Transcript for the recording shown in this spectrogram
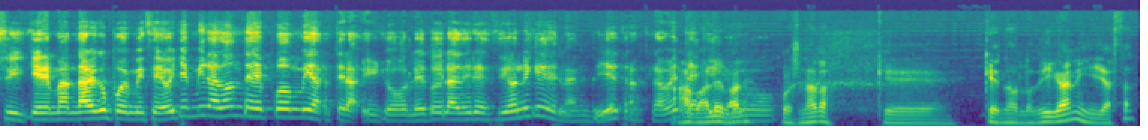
si quiere mandar algo, pues me dice, oye, mira, ¿dónde puedo enviártela? Y yo le doy la dirección y que la envíe tranquilamente. Ah, vale, vale. yo- Pues nada, que, que nos lo digan y ya está.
